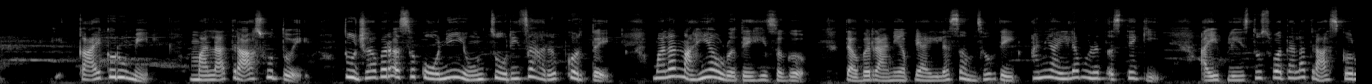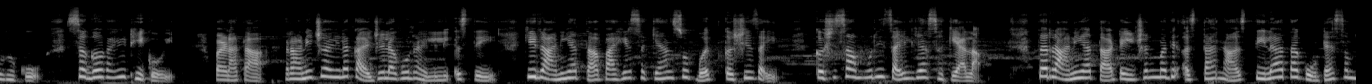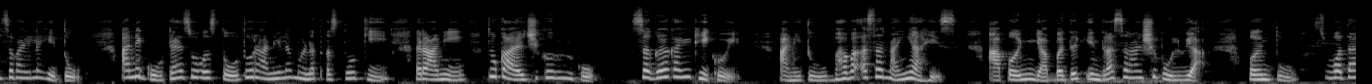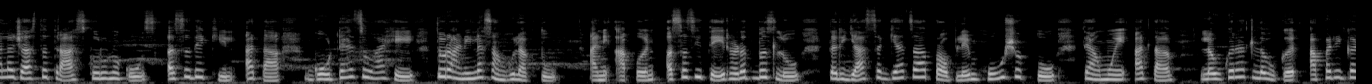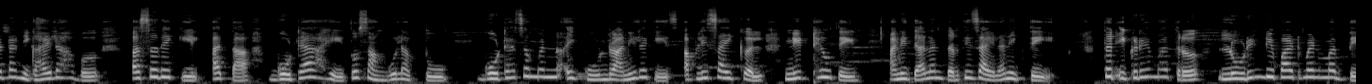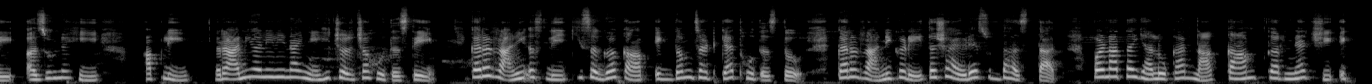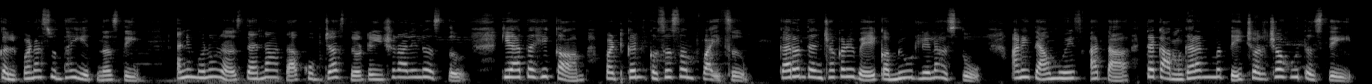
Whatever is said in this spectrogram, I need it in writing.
काय करू मी? मला त्रास होतोय. तुझ्यावर असं कोणी येऊन चोरीचा आरोप करतंय? मला नाही आवडत आहे हे सगळं. त्यावर राणी आपल्या आईला समजवते आणि आईला म्हणत असते की आई प्लीज तू स्वतःला त्रास करू नको. सगळं काही ठीक होईल. पण आता राणीच्या आईला काळजी लागून राहिलेली असते की राणी आता बाहेर सख्यांसोबत कशी जाईल कशी सामोरी जाईल या सख्याला. तर राणी आता टेन्शनमध्ये असतानाच तिला आता गोट्या समजवायला येतो. आणि गोट्या जो असतो तो राणीला म्हणत असतो की राणी तू काळजी करू नको. सगळं काही ठीक होईल. आणि तू भावा असा नाही आहेस. आपण याबद्दल इंद्रा सरांशी बोलूया. पण तू स्वतःला जास्त त्रास करू नकोस असं देखील आता गोट्या जो आहे तो राणीला सांगू लागतो. आणि आपण असंच इथे रडत बसलो तर या सगळ्याचा प्रॉब्लेम होऊ शकतो. त्यामुळे आता लवकरात लवकर आपण इकडनं निघायला हवं असं देखील आता गोट्या आहे तो सांगू लागतो. गोट्याचं म्हणणं ऐकून राणी लगेच आपली सायकल नीट ठेवते आणि त्यानंतर ती जायला निघते. तर इकडे मात्र लोडिंग डिपार्टमेंटमध्ये अजूनही आपली राणी आलेली नाही ही चर्चा होत असते. कारण राणी असली की सगळं काम एकदम झटक्यात होत असतं. कारण राणीकडे तशा आयडियासुद्धा असतात. पण आता ह्या लोकांना काम करण्याची एक कल्पनासुद्धा येत नसते. आणि म्हणूनच त्यांना आता खूप जास्त टेन्शन आलेलं असतं. की आता हे काम पटकन कसं संपवायचं? कारण त्यांच्याकडे वेळ कमी उरलेला असतो. आणि त्यामुळेच आता त्या कामगारांमध्ये चर्चा होत असते.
